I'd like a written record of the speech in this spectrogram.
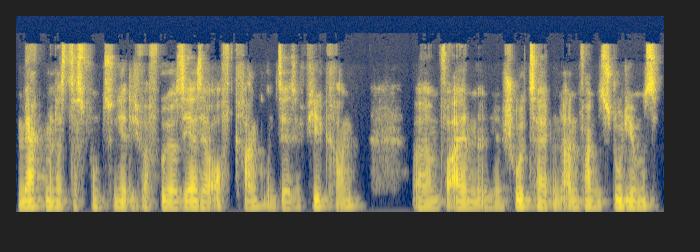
merkt man, dass das funktioniert. Ich war früher sehr, sehr oft krank und sehr, sehr viel krank. Ähm, vor allem in der Schulzeit und Anfang des Studiums.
